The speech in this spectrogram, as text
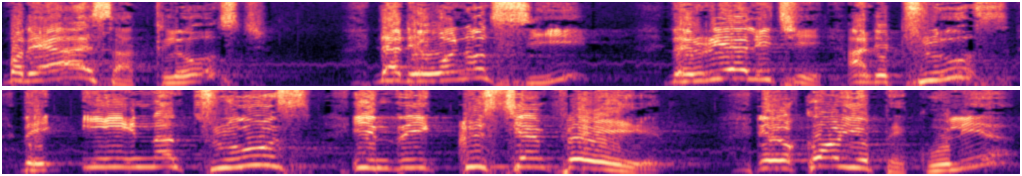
but their eyes are closed, that they will not see the reality and the truth, the inner truth in the Christian faith. They will call you peculiar.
